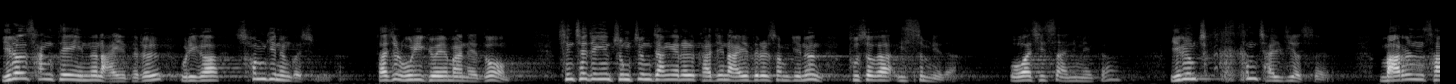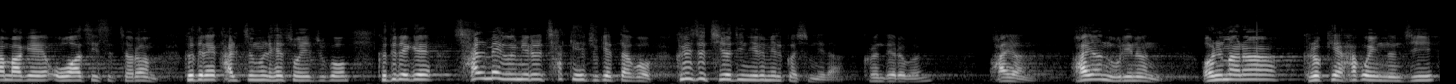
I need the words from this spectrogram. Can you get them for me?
이런 상태에 있는 아이들을 우리가 섬기는 것입니다. 사실 우리 교회만 해도 신체적인 중증 장애를 가진 아이들을 섬기는 부서가 있습니다. 오아시스 아닙니까? 이름 참 잘 지었어요. 마른 사막의 오아시스처럼 그들의 갈증을 해소해주고 그들에게 삶의 의미를 찾게 해주겠다고 그래서 지어진 이름일 것입니다. 그런데 여러분, 과연, 과연 우리는 얼마나 그렇게 하고 있는지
